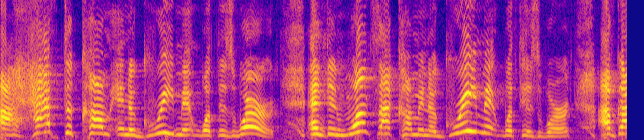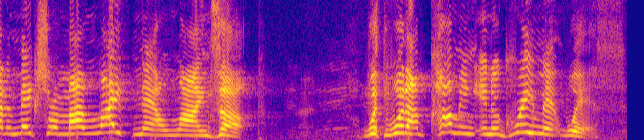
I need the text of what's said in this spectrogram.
I have to come in agreement with His word. And then once I come in agreement with His word, I've got to make sure my life now lines up with what I'm coming in agreement with.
